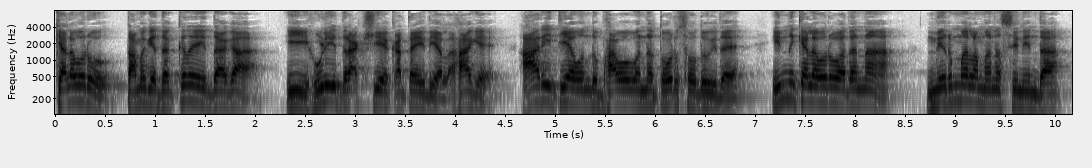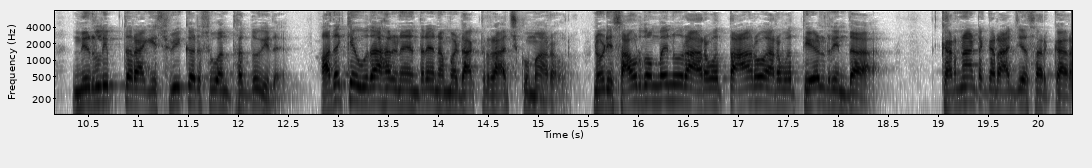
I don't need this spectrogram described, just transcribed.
ಕೆಲವರು ತಮಗೆ ದಕ್ಕದೇ ಇದ್ದಾಗ ಈ ಹುಳಿ ದ್ರಾಕ್ಷಿಯ ಕಥೆ ಇದೆಯಲ್ಲ, ಹಾಗೆ ಆ ರೀತಿಯ ಒಂದು ಭಾವವನ್ನು ತೋರಿಸೋದು ಇದೆ. ಇನ್ನು ಕೆಲವರು ಅದನ್ನು ನಿರ್ಮಲ ಮನಸ್ಸಿನಿಂದ ನಿರ್ಲಿಪ್ತರಾಗಿ ಸ್ವೀಕರಿಸುವಂಥದ್ದು ಇದೆ. ಅದಕ್ಕೆ ಉದಾಹರಣೆ ಅಂದರೆ ನಮ್ಮ ಡಾಕ್ಟರ್ ರಾಜ್ಕುಮಾರ್ ಅವರು. ನೋಡಿ ಸಾವಿರದ ಒಂಬೈನೂರ ಅರವತ್ತಾರು ಅರವತ್ತೇಳರಿಂದ ಕರ್ನಾಟಕ ರಾಜ್ಯ ಸರ್ಕಾರ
